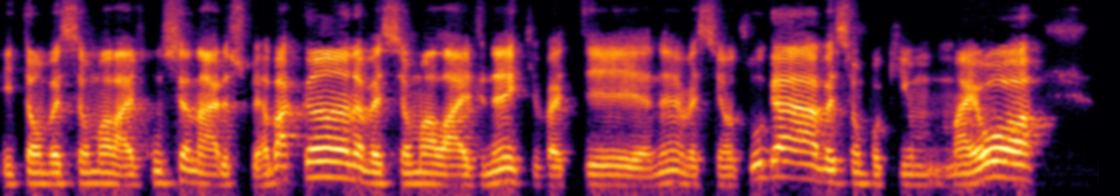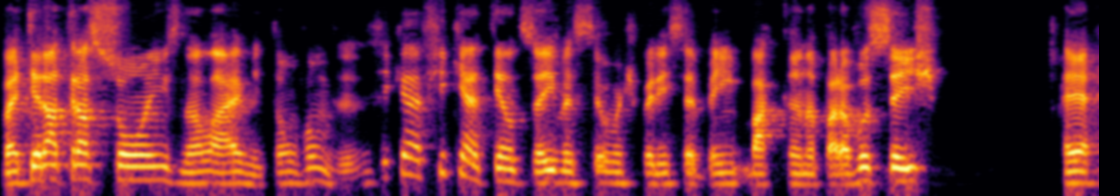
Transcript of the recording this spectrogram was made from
Então vai ser uma live com um cenário super bacana, vai ser uma live né, que vai ter, né, vai ser em outro lugar, vai ser um pouquinho maior, vai ter atrações na live. Então vamos ver. Fiquem, fiquem atentos aí, vai ser uma experiência bem bacana para vocês. É,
